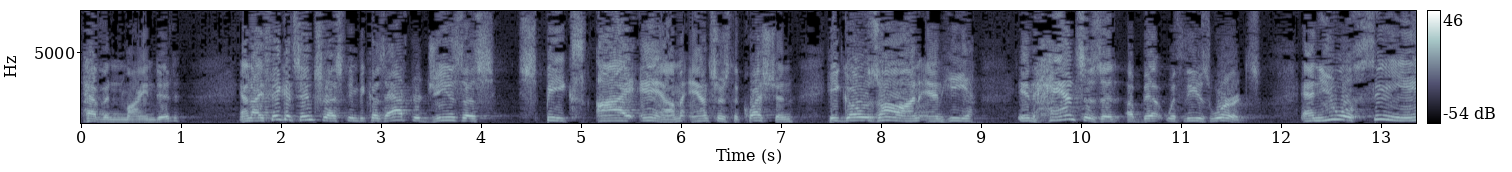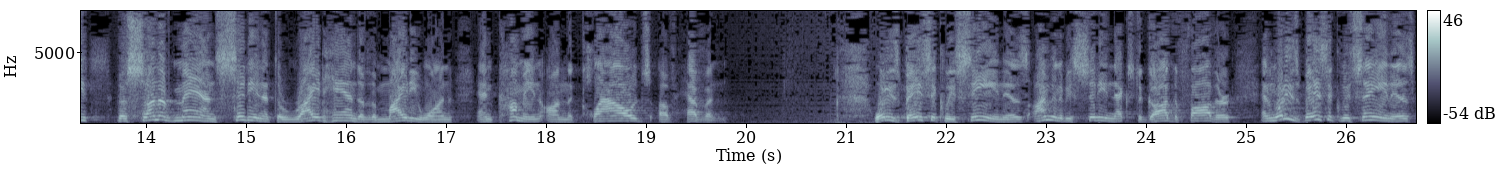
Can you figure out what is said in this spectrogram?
heaven minded. And I think it's interesting because after Jesus speaks, I am, answers the question, he goes on and he enhances it a bit with these words. And you will see the Son of Man sitting at the right hand of the Mighty One and coming on the clouds of heaven. What he's basically saying is, I'm going to be sitting next to God the Father, and what he's basically saying is,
